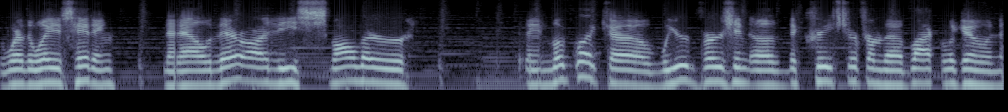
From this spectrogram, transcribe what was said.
where the waves hitting. Now there are these smaller they look like a weird version of the creature from the Black Lagoon,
